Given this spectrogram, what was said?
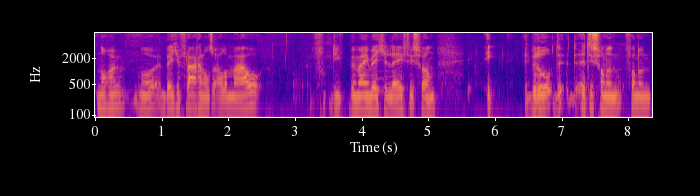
nog, een, nog een beetje een vraag aan ons allemaal. Die bij mij een beetje leeft, is van... Ik, ik bedoel, de, de- het is van een, van, een,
